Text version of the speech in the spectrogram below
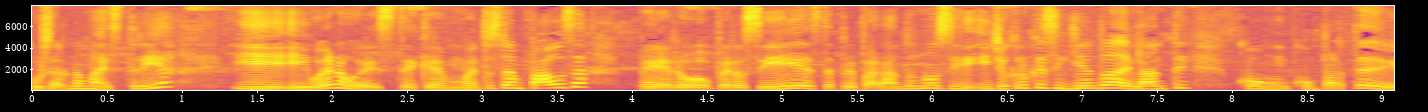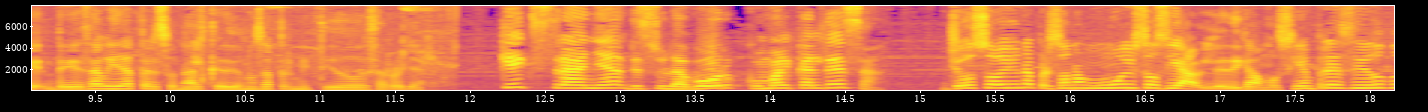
cursar una maestría y, bueno, este, que de momento está en pausa, pero, pero sí este, preparándonos y, yo creo que siguiendo adelante con, con parte de, de esa vida personal que Dios nos ha permitido desarrollar. ¿Qué extraña de su labor como alcaldesa? Yo soy una persona muy sociable, digamos, siempre he sido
